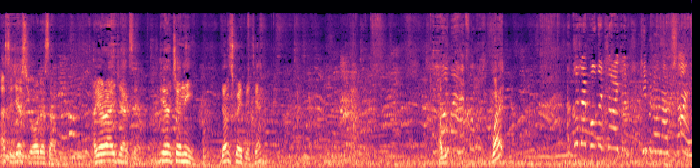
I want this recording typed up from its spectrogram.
I suggest you order some. Are you alright, Jackson? Did you hurt your knee? Don't scrape it, yeah? We- what? Because I bought it so I could keep it on outside.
